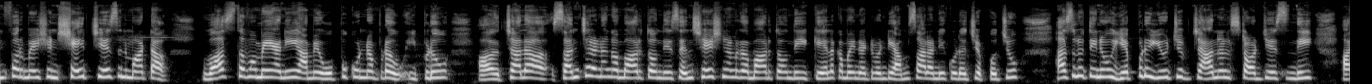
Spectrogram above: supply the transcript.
ఇన్ఫర్మేషన్ షేర్ చేసిన మాట వాస్తవమే అని ఆమె ఒప్పుకున్నప్పుడు ఇప్పుడు చాలా సంచలనంగా మారుతోంది సెన్సేషనల్గా మారుతోంది కీలకమైనటువంటి అంశాలన్నీ కూడా చెప్పొచ్చు. అసలు తిను ఎప్పుడు యూట్యూబ్ ఛానల్ స్టార్ట్ చేసింది? ఆ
